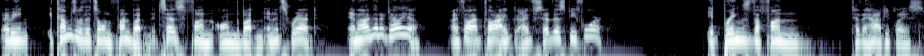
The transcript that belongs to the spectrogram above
I mean, it comes with its own fun button. It says fun on the button and it's red. And I'm going to tell you, I thought I've, I've said this before. It brings the fun to the happy place.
